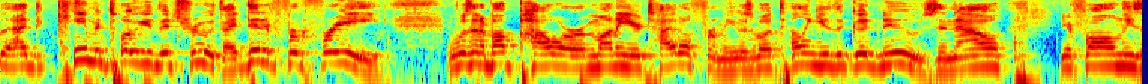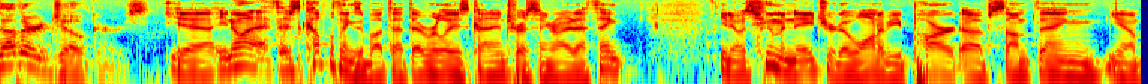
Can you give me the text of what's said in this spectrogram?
I came and told you the truth. I did it for free. It wasn't about power or money or title for me. It was about telling you the good news. And now you're following these other jokers. Yeah, you know what? There's a couple things about that that really is kind of interesting, right? I think, you know, it's human nature to want to be part of something, you know,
